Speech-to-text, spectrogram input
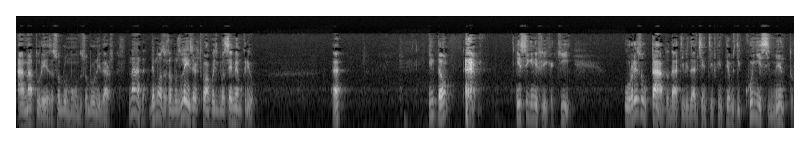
a natureza, sobre o mundo, sobre o universo? Nada. Demonstra sobre os lasers, que foi uma coisa que você mesmo criou. É? Então, isso significa que o resultado da atividade científica em termos de conhecimento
